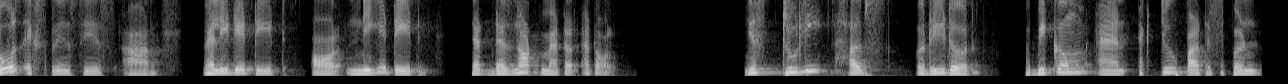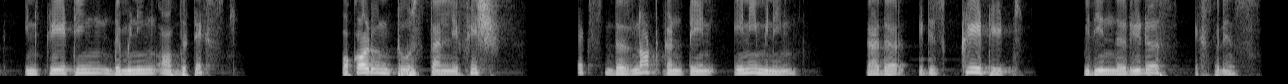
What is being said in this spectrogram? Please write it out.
those experiences are validated or negated that does not matter at all. This truly helps a reader to become an active participant in creating the meaning of the text. According to Stanley Fish, text does not contain any meaning, rather, it is created within the reader's experience.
